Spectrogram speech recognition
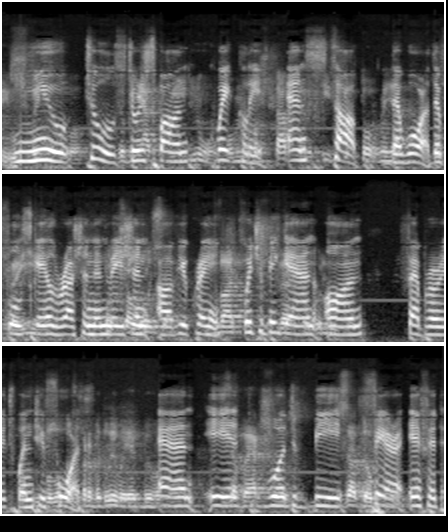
new tools to respond quickly and stop the war, the full-scale Russian invasion of Ukraine, which began on February 24th. And it would be fair if it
